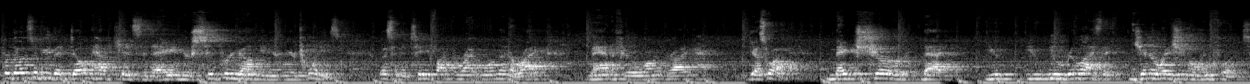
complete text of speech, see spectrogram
for those of you that don't have kids today and you're super young and you're in your 20s, listen, until you find the right woman or right man, if you're a woman, right? Guess what? Make sure that you, you, you realize that generational influence.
